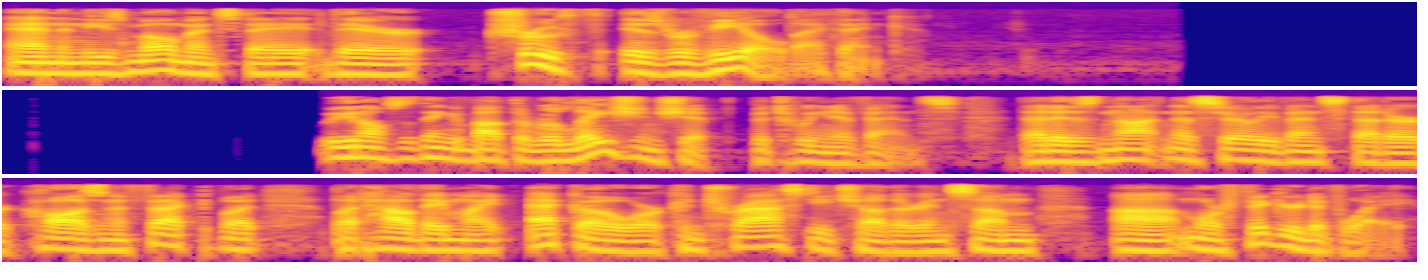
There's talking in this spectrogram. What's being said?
And in these moments, they their truth is revealed, I think. We can also think about the relationship between events. That is not necessarily events that are cause and effect, but, but how they might echo or contrast each other in some uh, more figurative way.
